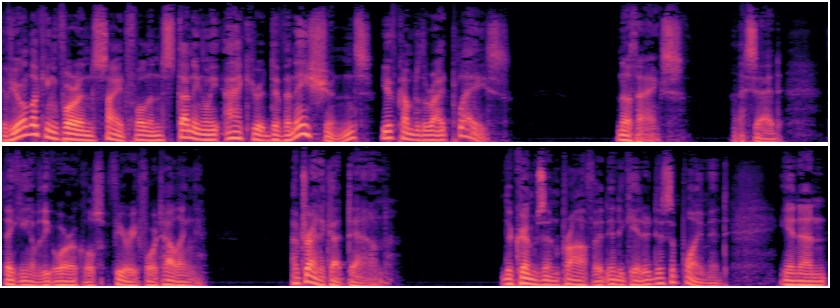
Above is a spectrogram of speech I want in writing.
If you're looking for insightful and stunningly accurate divinations, you've come to the right place. No thanks, I said, thinking of the oracle's fiery foretelling. I'm trying to cut down. The Crimson Prophet indicated disappointment in an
